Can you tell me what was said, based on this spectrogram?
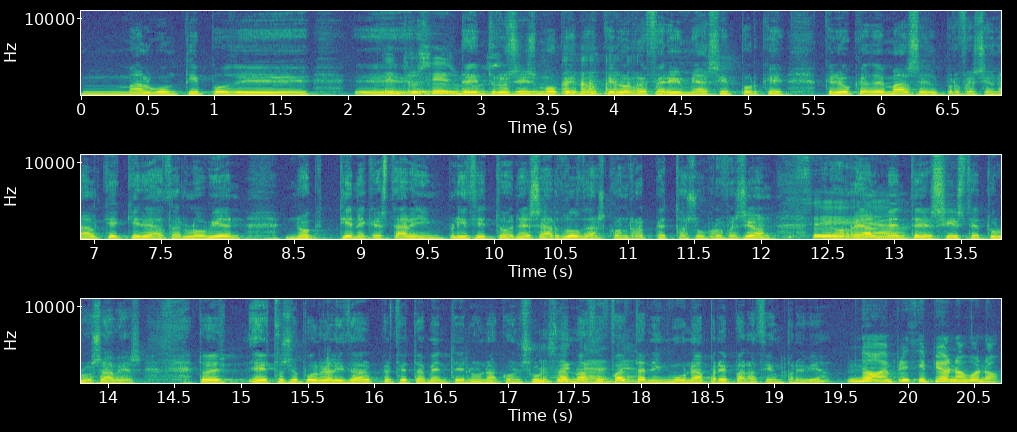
mm, algún tipo de de, eh, intrusismo, que no quiero referirme así porque creo que además el profesional que quiere hacerlo bien no tiene que estar implícito en esas dudas con respecto a su profesión, pero realmente existe, tú lo sabes. Entonces, esto se puede realizar perfectamente en una consulta, no hace falta ninguna preparación previa. No, en principio no. Bueno,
